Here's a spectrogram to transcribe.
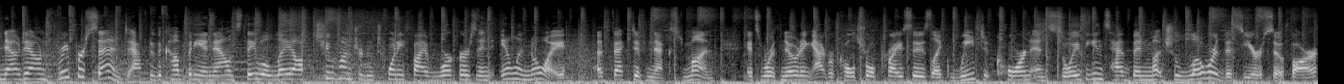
now down 3% after the company announced they will lay off 225 workers in Illinois effective next month. It's worth noting agricultural prices like wheat, corn, and soybeans have been much lower this year so far.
